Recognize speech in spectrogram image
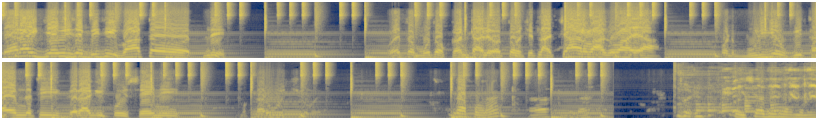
પેરાઈ જેવી છે, બીજી વાત નહીં. હવે તો હું તો કંટાળ્યો હતો કેટલા ચાર વાગવા આયા. પણ મૂડીએ ઊભી થાય એમ નથી ગરાગી કોઈ છે નહીં. કરવું જ છું ના પણ પૈસા દડ્યા મને.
